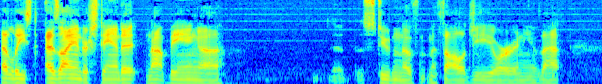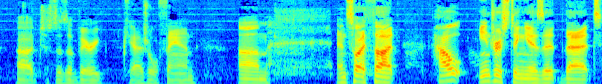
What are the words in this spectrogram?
at least as I understand it, not being a, a student of mythology or any of that, uh, just as a very casual fan. Um, and so I thought, how interesting is it that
